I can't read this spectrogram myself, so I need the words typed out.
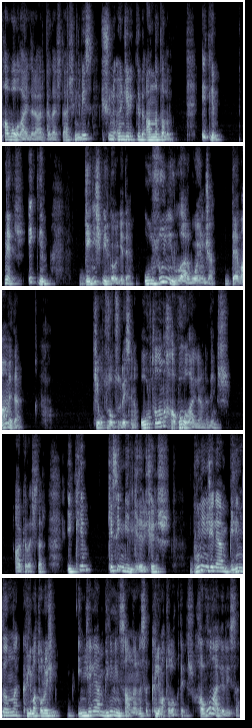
hava olayları arkadaşlar. Şimdi biz şunu öncelikle bir anlatalım. İklim nedir? İklim geniş bir bölgede uzun yıllar boyunca devam eden ki 30-35 sene ortalama hava olaylarına denir arkadaşlar. İklim kesin bilgiler içerir. Bunu inceleyen bilim dalına klimatoloji, inceleyen bilim insanlarına ise klimatolog denir. Hava olayları ise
